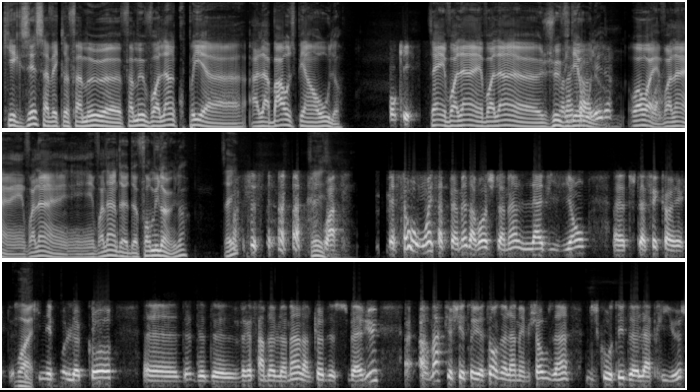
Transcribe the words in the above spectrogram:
qui existe avec le fameux, euh, fameux volant coupé à, à la base puis en haut. Là. OK. Sais, un volant, un volant euh, jeu Volant vidéo. carré, là. là? Ouais, ouais, Ouais. un volant, un volant, un volant de, de Formule 1. Là. Tu sais? C'est ça. C'est- Ouais. Mais ça, au moins, ça te permet d'avoir justement la vision euh, tout à fait correcte. Ouais. Ce qui n'est pas le cas euh, de, de- de- vraisemblablement dans le cas de Subaru. Euh, remarque que chez Toyota, on a la même chose hein, du côté de la Prius,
